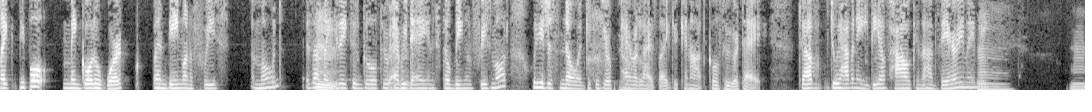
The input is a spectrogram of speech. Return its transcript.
Like people may go to work when being on a freeze mode. Is that like Mm. they could go through every Mhm. day and still being on freeze mode, or you just know it because you're Yeah. paralyzed, like you cannot go through your day? Do you have Do you have any idea of how can that vary? Maybe. Mm, mm,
